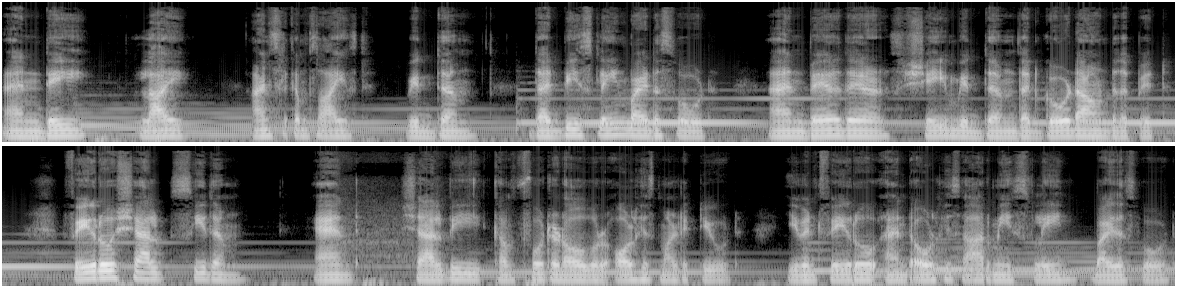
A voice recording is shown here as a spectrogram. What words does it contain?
and they lie uncircumcised with them that be slain by the sword, and bear their shame with them that go down to the pit. Pharaoh shall see them, and shall be comforted over all his multitude, even Pharaoh and all his army slain by the sword.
